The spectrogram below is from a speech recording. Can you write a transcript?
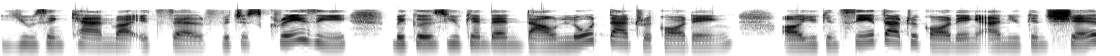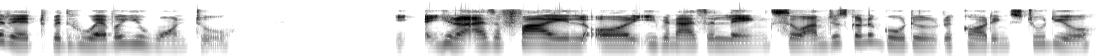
using Canva itself, which is crazy because you can then download that recording, or you can save that recording, and you can share it with whoever you want to you know as a file or even as a link. So i'm just going to go to recording studio.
